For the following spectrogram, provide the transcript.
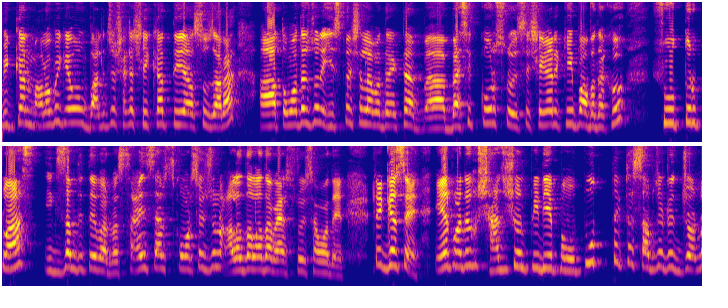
বিজ্ঞান, মানবিক এবং বাণিজ্য শাখা শিক্ষার্থী আসো যারা তোমাদের জন্য স্পেশাল আমাদের একটা বেসিক কোর্স রয়েছে। সেখানে কি পাবে দেখো? সত্তর প্লাস এক্সাম দিতে পারবে। সায়েন্স আর্টস কমার্সের জন্য আলাদা আলাদা ব্যাচ রয়েছে আমাদের। ঠিক আছে? এরপর দেখো সাজেশন পিডিএফ পাবো। প্রত্যেকটা সাবজেক্টের জন্য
